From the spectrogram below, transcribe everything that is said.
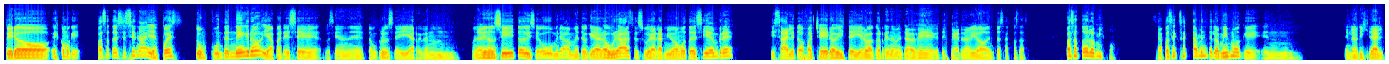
Pero es como que pasa toda esa escena y después un punto en negro y aparece recién eh, Tom Cruise ahí arreglando un, avioncito y dice, uh, mirá, me tengo que ir a laburar, se sube a la misma moto de siempre y sale todo fachero, ¿viste? Y él va corriendo mientras ve despegar un avión, todas esas cosas. Pasa todo lo mismo. O sea, pasa exactamente lo mismo que en, en la original.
